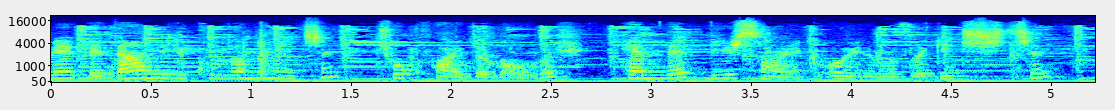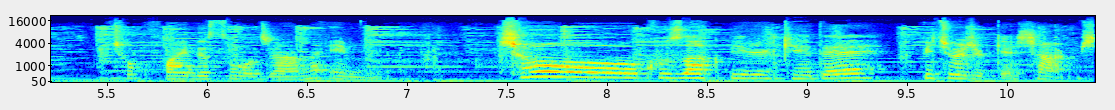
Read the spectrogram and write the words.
ve beden dili kullanımı için çok faydalı olur. Hem de bir sonraki oyunumuza geçiş için çok faydası olacağına eminim. Çok uzak bir ülkede bir çocuk yaşarmış.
